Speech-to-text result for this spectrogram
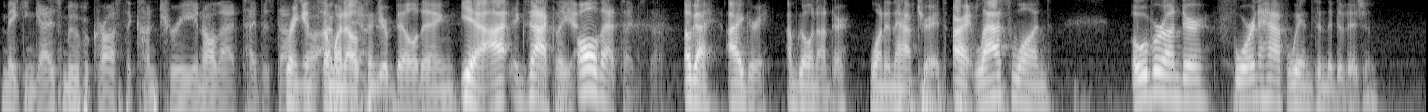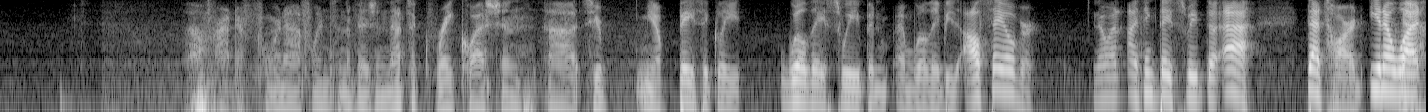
making guys move across the country and all that type of stuff. bringing So someone else in your building. Yeah, I, exactly Yeah. all that type of stuff. okay, I agree. I'm going under. one and a half trades. All right, last one. Over under four and a half wins in the division. Over under four and a half wins in the division. That's a great question. Uh, so you're, you know, basically, will they sweep and, and will they be? I'll say over. You know what? I think they sweep the. Ah, that's hard. You know what? Yeah.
